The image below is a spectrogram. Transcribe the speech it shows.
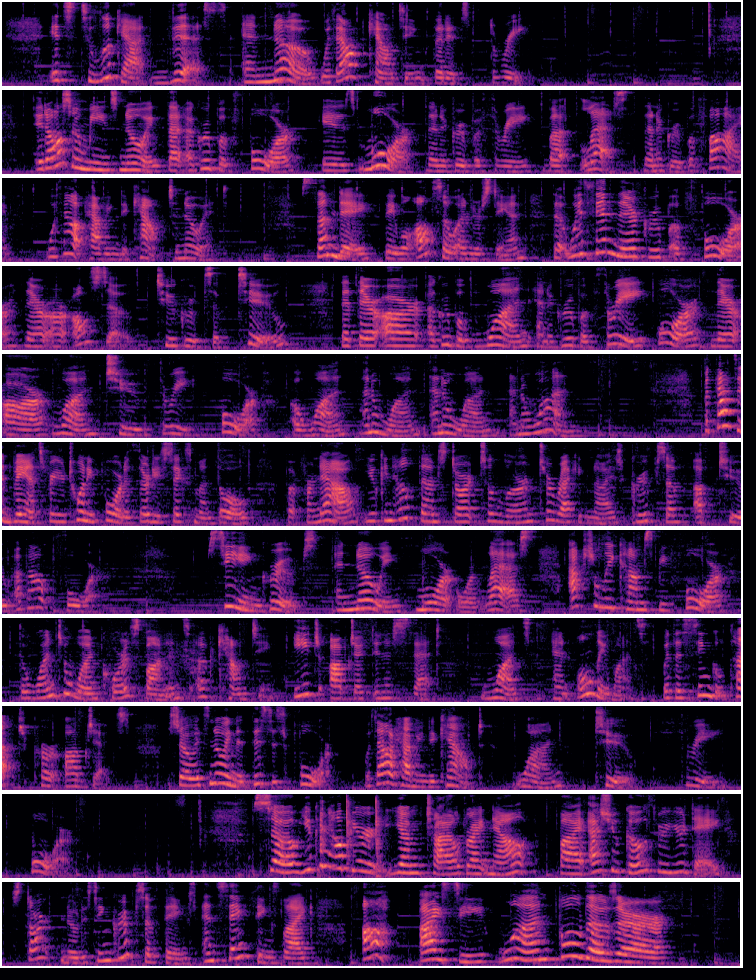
It's to look at this and know without counting that it's three. It also means knowing that a group of four is more than a group of three, but less than a group of five, without having to count to know it. Someday, they will also understand that within their group of four, there are also two groups of two, that there are a group of one and a group of three, or there are one, two, three, four, a one and a one and a one and a one. But that's advanced for your 24 to 36 month old, but for now, you can help them start to learn to recognize groups of up to about four. Seeing groups and knowing more or less actually comes before the one-to-one -one correspondence of counting each object in a set once and only once with a single touch per object. So it's knowing that this is four without having to count one, two, three, four. So you can help your young child right now by, as you go through your day, start noticing groups of things and say things like, ah, oh, I see one bulldozer.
